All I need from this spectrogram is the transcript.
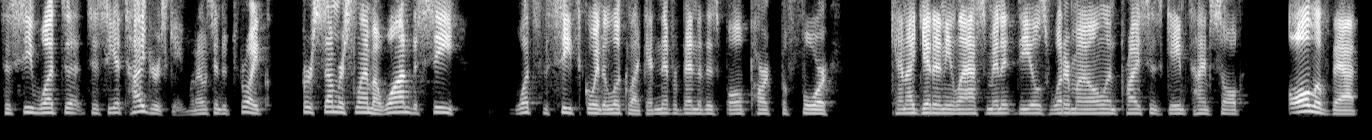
to see what uh, to see a Tigers game when I was in Detroit for SummerSlam. I wanted to see what's the seats going to look like. I'd never been to this ballpark before. Can I get any last minute deals? What are my all in prices? Game time solved. All of that.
